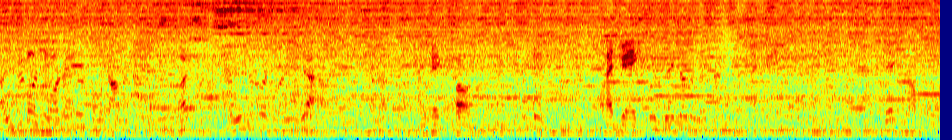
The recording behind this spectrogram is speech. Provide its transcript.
Are you just recording or go down the What? Are you just recording? Yeah. I'm Jake's phone. Hi, Jake. Jake doesn't miss anything. Jake's a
